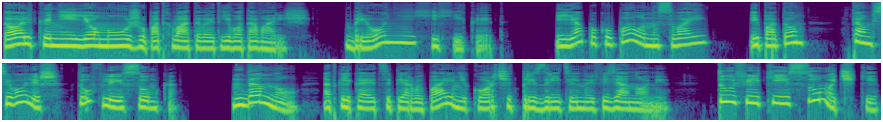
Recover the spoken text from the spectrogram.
«Только не ее мужу», — подхватывает его товарищ. Бриония хихикает. «Я покупала на свои, и потом там всего лишь туфли и сумка». «Да ну», — откликается первый парень и корчит презрительную физиономию. «Туфельки и сумочки?»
